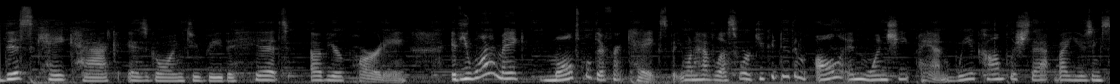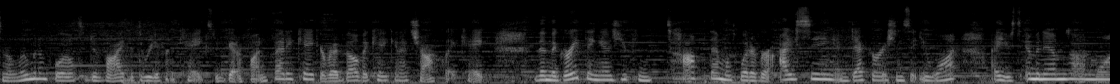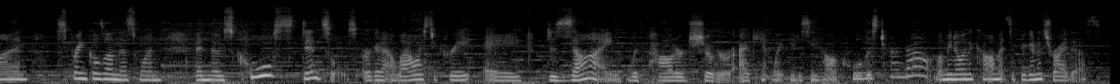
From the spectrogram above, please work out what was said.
This cake hack is going to be the hit of your party. If you want to make multiple different cakes, but you want to have less work, you could do them all in one sheet pan. We accomplish that by using some aluminum foil to divide the three different cakes. We've got a funfetti cake, a red velvet cake, and a chocolate cake. Then the great thing is you can top them with whatever icing and decorations that you want. I used M&Ms on one, sprinkles on this one, and those cool stencils are going to allow us to create a design with powdered sugar. I can't wait for you to see how cool this turned out. Let me know in the comments if you're going to try this.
